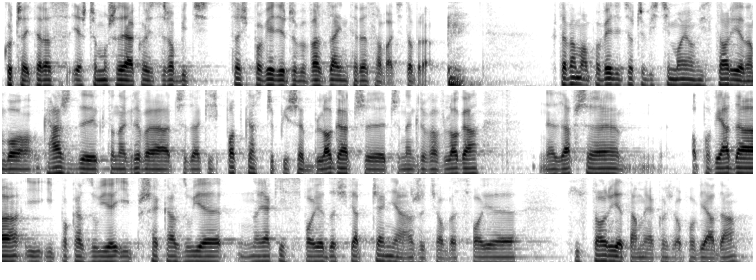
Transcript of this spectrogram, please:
Kurczę, i teraz jeszcze muszę jakoś zrobić, coś powiedzieć, żeby was zainteresować. Dobra. Chcę wam opowiedzieć oczywiście moją historię, no bo każdy, kto nagrywa czy to jakiś podcast, czy pisze bloga, czy, czy nagrywa vloga, zawsze opowiada i, i pokazuje i przekazuje no, jakieś swoje doświadczenia życiowe, swoje historie tam jakoś opowiada.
